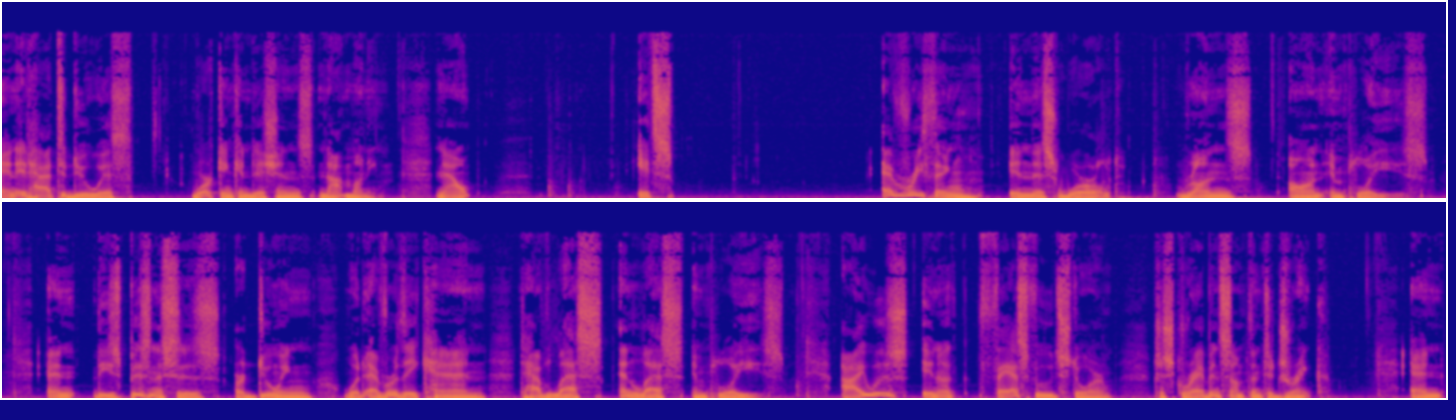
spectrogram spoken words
And it had to do with working conditions, not money. Now, it's everything in this world runs on employees. And these businesses are doing whatever they can to have less and less employees. I was in a fast food store just grabbing something to drink. And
